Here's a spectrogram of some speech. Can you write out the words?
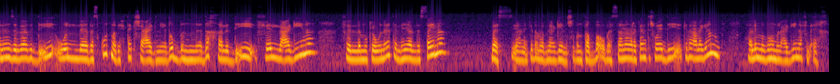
هننزل بقى بالدقيق والبسكوت ما بيحتاجش عجن يا دوب ندخل الدقيق في العجينة في المكونات اللي هي السايلة. بس يعني كده ما بنعجنش بنطبقه. بس أنا ركنت شوية دقيق كده على جنب هلم بهم العجينة في الآخر.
